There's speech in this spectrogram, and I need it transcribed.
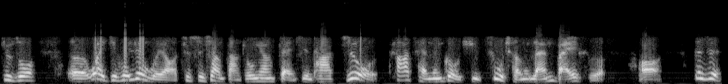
就是说，呃，外界会认为啊，这是向党中央展现他只有他才能够去促成蓝白合啊。但是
